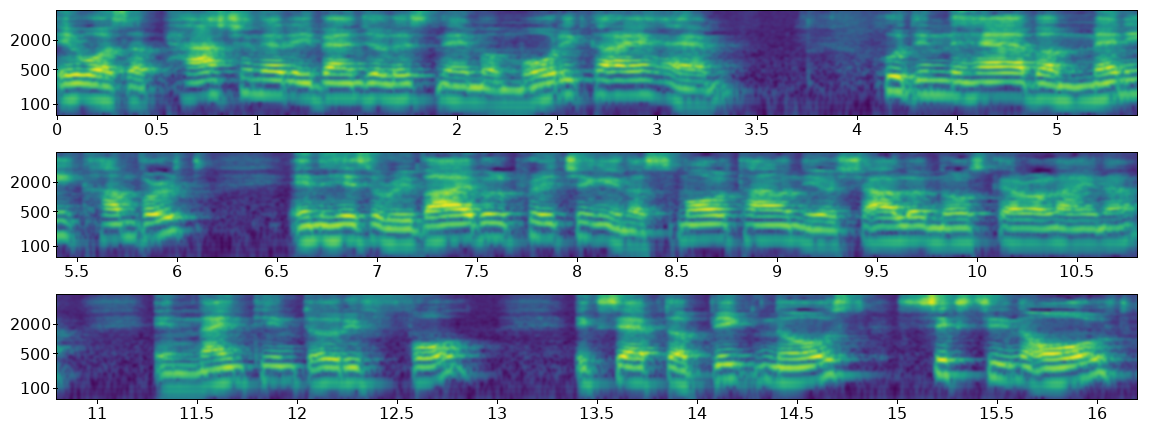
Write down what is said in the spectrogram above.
It was a passionate evangelist named Mordecai Ham, who didn't have many converts in his revival preaching in a small town near Charlotte, North Carolina in 1934, except a big nosed, 16 old,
